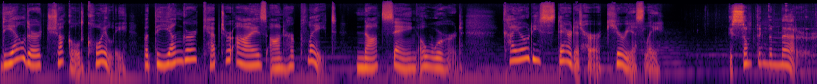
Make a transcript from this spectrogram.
The elder chuckled coyly, but the younger kept her eyes on her plate, not saying a word. Coyote stared at her curiously. Is something the matter?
